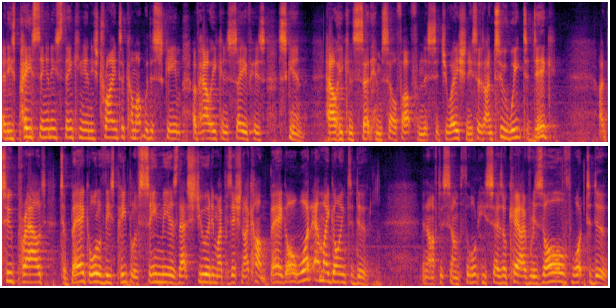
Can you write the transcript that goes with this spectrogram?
And he's pacing and he's thinking and he's trying to come up with a scheme of how he can save his skin, how he can set himself up from this situation. He says, I'm too weak to dig. I'm too proud to beg. All of these people have seen me as that steward in my position. I can't beg. Oh, what am I going to do? And after some thought, he says, Okay, I've resolved what to do.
